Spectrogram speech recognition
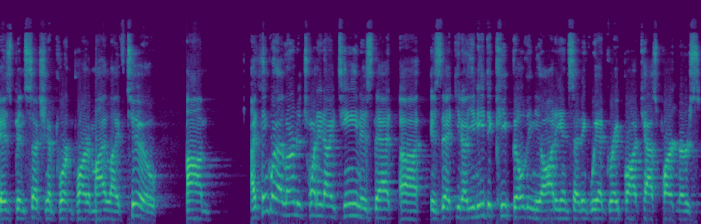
has been such an important part of my life too. Um, I think what I learned in 2019 is that uh, is that you know you need to keep building the audience. I think we had great broadcast partners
